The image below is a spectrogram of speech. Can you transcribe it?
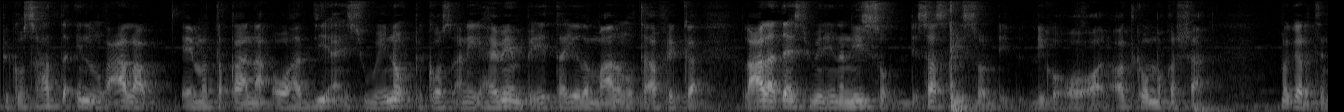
because hadda in lacala mataqaana oo haddii aan isweyno because aniga habeen bay ita iyada maalin uta africa lacala haddaan isweyno inaan niisoo saas niisoo dhigo oo codka u ma garatan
